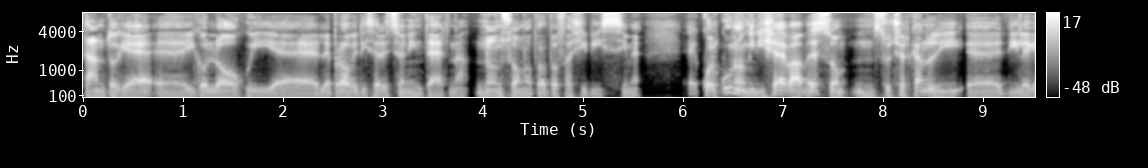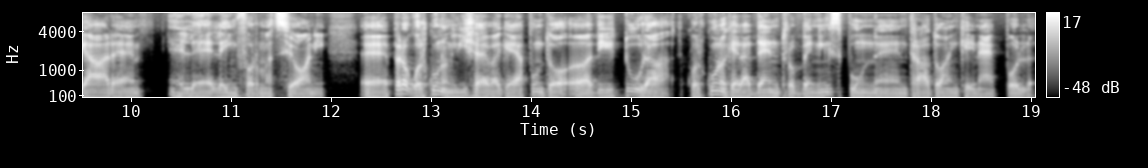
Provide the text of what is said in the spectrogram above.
tanto che eh, i colloqui e le prove di selezione interna non sono proprio facilissime. Eh, qualcuno mi diceva, adesso mh, sto cercando di, eh, di legare eh, le, le, informazioni, eh, però qualcuno mi diceva che appunto addirittura qualcuno che era dentro Bending Spoon è entrato anche in Apple.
